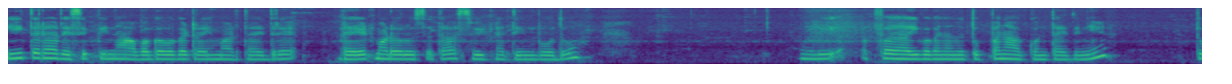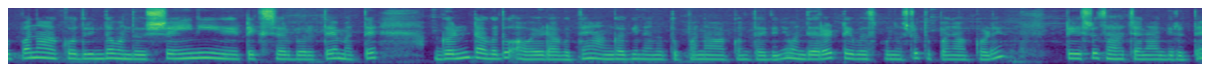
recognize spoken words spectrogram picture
ಈ ಥರ ರೆಸಿಪಿನ ಅವಾಗವಾಗ ಟ್ರೈ ಮಾಡ್ತಾಯಿದ್ರೆ ಡಯಟ್ ಮಾಡೋರು ಸಹ ಸ್ವೀಟ್ನ ತಿನ್ಬೋದು. ನೋಡಿ ಫ ಇವಾಗ ನಾನು ತುಪ್ಪನ ಹಾಕ್ಕೊತಾ ಇದ್ದೀನಿ. ತುಪ್ಪನ ಹಾಕೋದ್ರಿಂದ ಒಂದು ಶೈನಿ ಟೆಕ್ಸ್ಚರ್ ಬರುತ್ತೆ, ಮತ್ತು ಗಂಟಾಗೋದು ಅವಾಯ್ಡ್ ಆಗುತ್ತೆ. ಹಾಗಾಗಿ ನಾನು ತುಪ್ಪನ ಹಾಕ್ಕೊತಾ ಇದ್ದೀನಿ. ಒಂದೆರಡು ಟೇಬಲ್ ಸ್ಪೂನಷ್ಟು ತುಪ್ಪನ ಹಾಕ್ಕೊಳ್ಳಿ. ಟೇಸ್ಟು ಸಹ ಚೆನ್ನಾಗಿರುತ್ತೆ.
